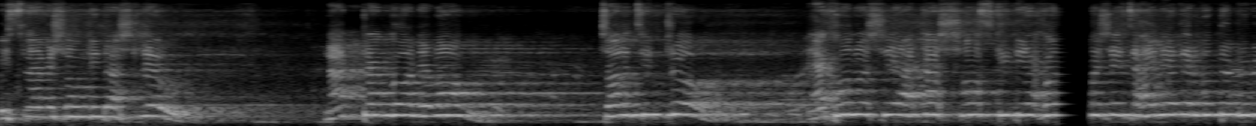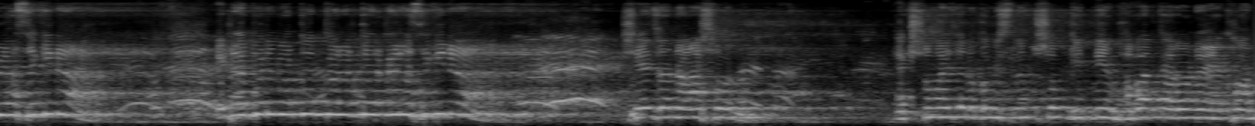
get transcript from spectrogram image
ইসলামী সংগীত আসলেও নাট্যাঙ্গন এবং চলচ্চিত্র এখনও সে আকাশ সংস্কৃতি এখনও সেই জাহিলিয়াতের মধ্যে ডুবে আছে কিনা? এটা পরিবর্তন করার দরকার আছে কিনা? সেই জন্য আসুন। এক সময় যেরকম ইসলামী সংগীত নিয়ে ভাবার কারণে এখন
